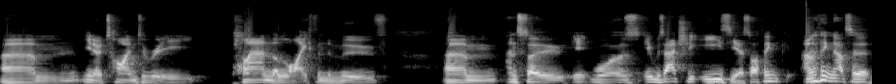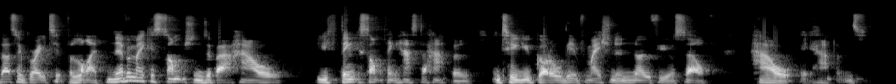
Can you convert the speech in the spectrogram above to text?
um, you know, time to really plan the life and the move. Um, and so it was, it was actually easier. So I think, and I think that's a, that's a great tip for life. Never make assumptions about how you think something has to happen until you've got all the information and know for yourself how it happens.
